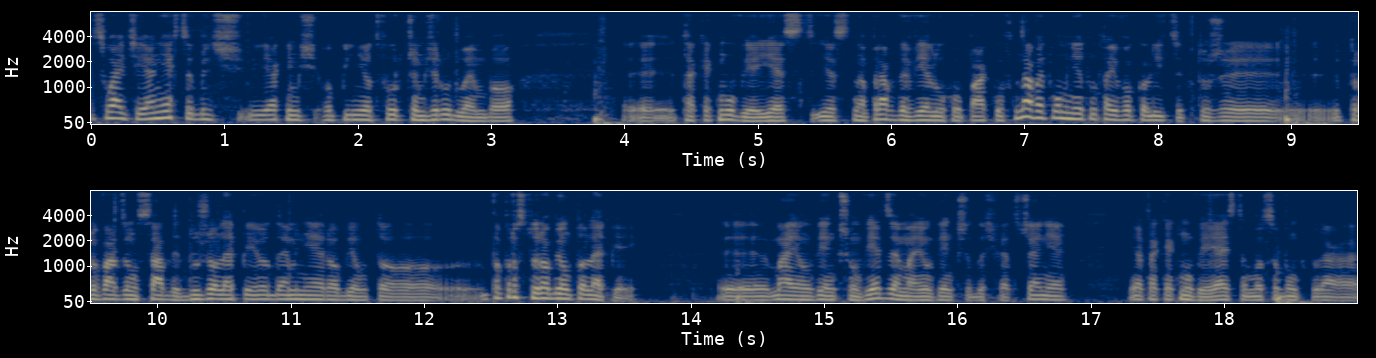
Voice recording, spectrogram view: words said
Słuchajcie, ja nie chcę być jakimś opiniotwórczym źródłem, bo yy, tak jak mówię, jest, jest naprawdę wielu chłopaków, nawet u mnie tutaj w okolicy, którzy prowadzą sady dużo lepiej ode mnie, robią to, po prostu robią to lepiej. Yy, Mają większą wiedzę, mają większe doświadczenie. Ja tak jak mówię, ja jestem osobą, która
